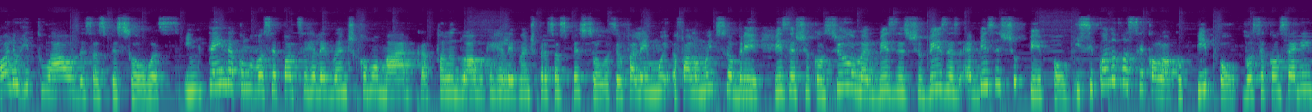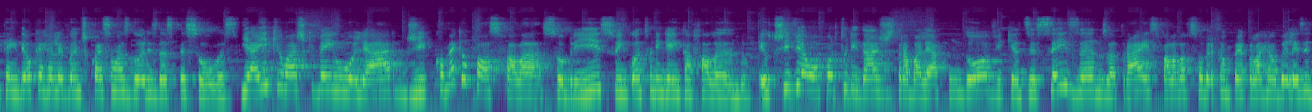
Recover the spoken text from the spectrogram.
Olhe o ritual dessas pessoas. Entenda como você pode ser relevante como marca, falando algo que é relevante para essas pessoas. Eu falei eu falo muito sobre business to consumer, business to business, é business to people. E se quando você coloca o people, você consegue entender o que é relevante, quais são as dores das pessoas. E aí que eu acho que vem o olhar de como é que eu posso falar sobre isso enquanto ninguém está falando. Eu tive a oportunidade de trabalhar com Dove, que há 16 anos atrás falava sobre a campanha pela Real Beleza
